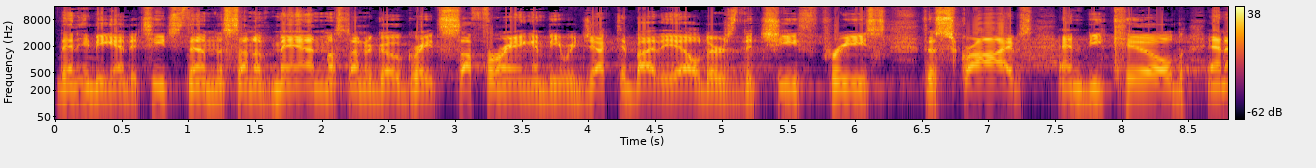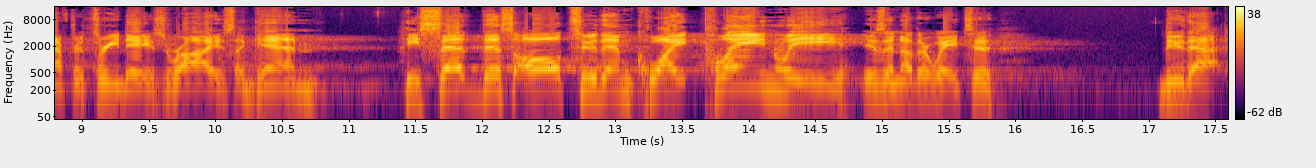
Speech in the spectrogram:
Then he began to teach them the Son of Man must undergo great suffering and be rejected by the elders, the chief priests, the scribes, and be killed, and after three days rise again. He said this all to them quite plainly, is another way to do that.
